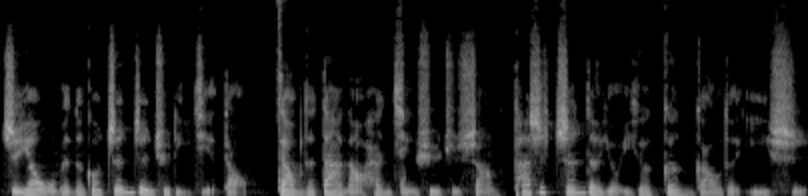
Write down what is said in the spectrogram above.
只要我们能够真正去理解到，在我们的大脑和情绪之上，它是真的有一个更高的意识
